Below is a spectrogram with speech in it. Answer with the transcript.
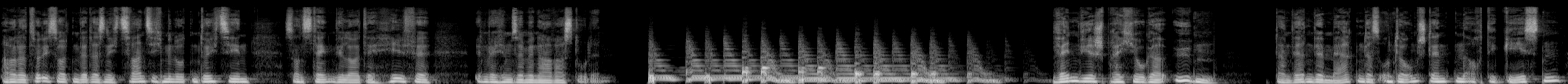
aber natürlich sollten wir das nicht 20 Minuten durchziehen, sonst denken die Leute, Hilfe, in welchem Seminar warst du denn? Wenn wir Sprechyoga üben, dann werden wir merken, dass unter Umständen auch die Gesten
